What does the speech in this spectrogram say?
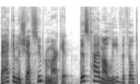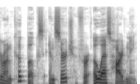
Back in the Chef Supermarket, this time I'll leave the filter on cookbooks and search for OS hardening.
